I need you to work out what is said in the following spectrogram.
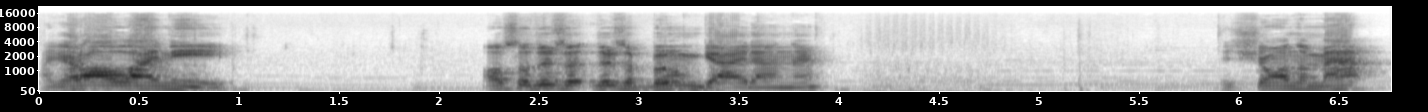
I got all I need. Also, there's a there's a boom guy down there. Is show on the map?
